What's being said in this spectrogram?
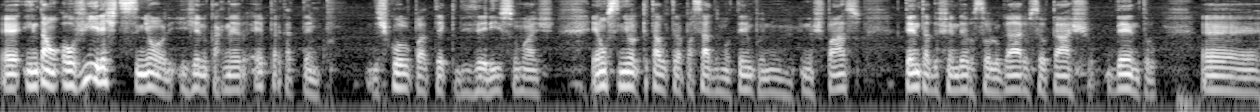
Eh, então, ouvir este senhor, Higieno Carneiro, é perca de tempo. Desculpa ter que dizer isso, mas é um senhor que está ultrapassado no tempo e no, no espaço, tenta defender o seu lugar, o seu tacho dentro eh,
